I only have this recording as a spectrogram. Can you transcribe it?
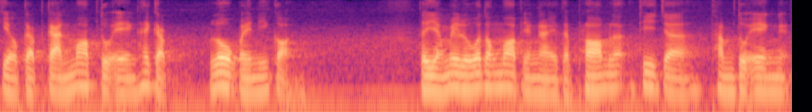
เกี่ยวกับการมอบตัวเองให้กับโลกใบนี้ก่อน แต่ยังไม่รู้ว่าต้องมอบยังไง แต่พร้อมแล้วที่จะทำตัวเองเนี่ย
